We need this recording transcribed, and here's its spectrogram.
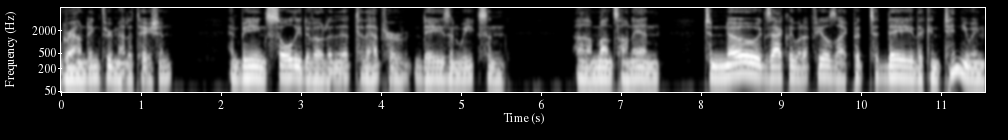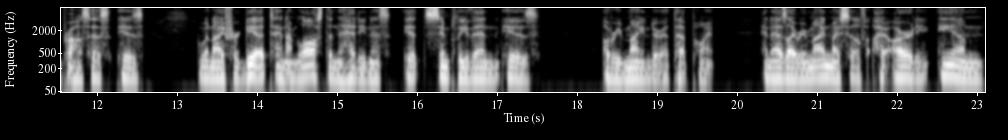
grounding through meditation and being solely devoted to that for days and weeks and uh, months on end to know exactly what it feels like. But today, the continuing process is when I forget and I'm lost in the headiness, it simply then is a reminder at that point. And as I remind myself, I already am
